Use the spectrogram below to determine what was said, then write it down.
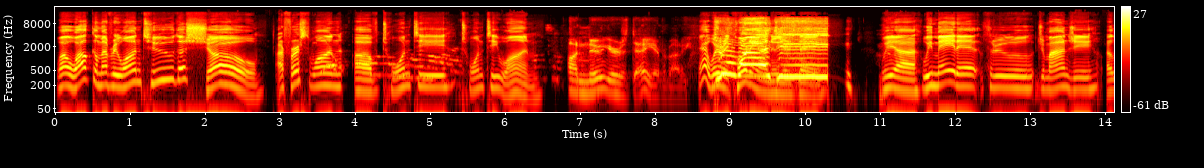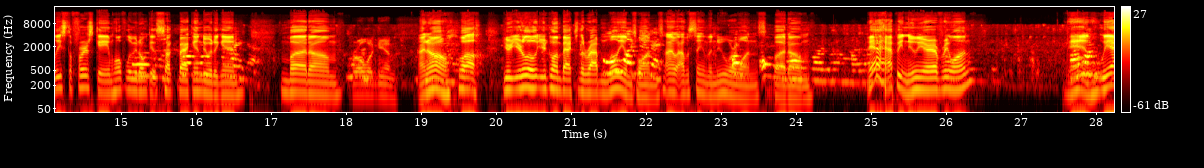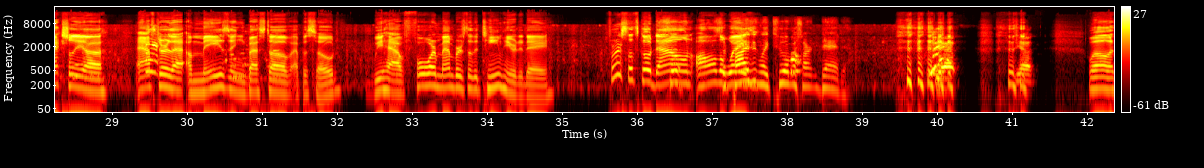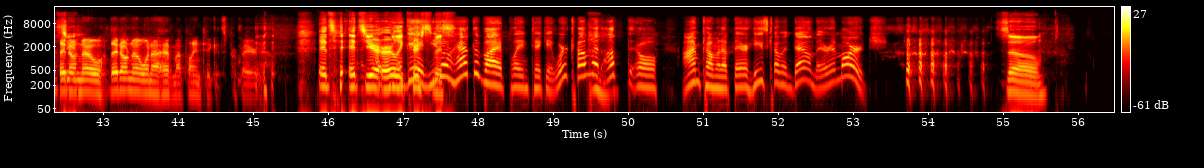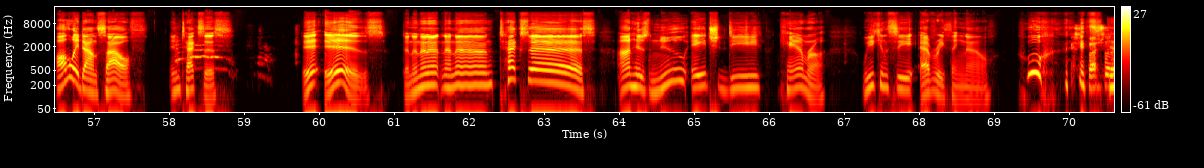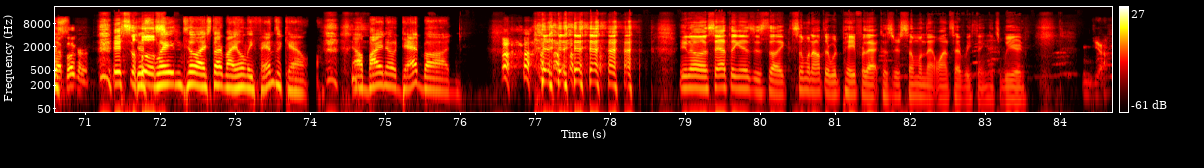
Well, welcome everyone to the show. Our first one of 2021. On New Year's Day, everybody. Yeah, we're recording on New Year's Day. We uh we made it through Jumanji, or at least the first game. Hopefully we don't get sucked back into it again. But um Roll again. I know. Well, you're you're a little- you're going back to the Robin Williams ones. I, I was thinking the newer ones, but um yeah, happy New Year everyone. Man, we actually uh after that amazing best of episode, we have four members of the team here today. First, let's go down all the way. Surprisingly, two of us aren't dead. Yeah. yeah. Well, that's They your- don't know. They don't know when I have my plane tickets prepared. It's it's your early Again, Christmas. You don't have to buy a plane ticket. We're coming up there. Oh, I'm coming up there. He's coming down there in March. So, all the way down south in Texas, it is Texas on his new HD camera. We can see everything now. Whew. Especially Just- that booger. It's a Just little. wait until I start my OnlyFans account. Albino dad bod. you know, the sad thing is, is like someone out there would pay for that because there's someone that wants everything. It's weird. yeah.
